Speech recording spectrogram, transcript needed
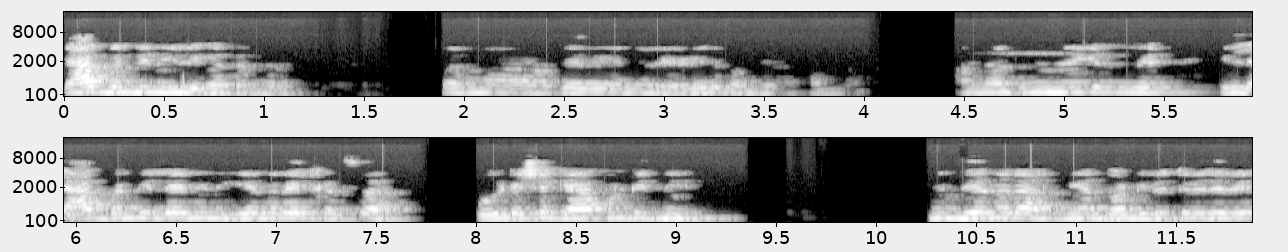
ಯಾಕೆ ಬಂದೀನಿ ಇಲ್ಲಿಗೆ ಅಂತಂದ್ರೆ. ಸರ್ ನಾ ಅದೇ ಏನು ಹೇಳಿದ್ರೆ ಬಂದಿನ ಅಂತಂದು ಅನ್ನೋದು ನಿನಗೆ ಇಲ್ಲಿ ಇಲ್ಲಿ ಯಾಕೆ ಬಂದಿಲ್ಲ ನಿನ್ಗೆ ಏನಾರ ಇಲ್ಲಿ ಕೆಲಸ? ಸ್ಟೇಷನ್ಗೆ ಯಾಕೆ ಹೊಂಟಿದ್ನಿ? ನಿಂದ ಏನದ ನೀನು ದೊಡ್ಡ ಇದು ತಿಳಿದಿರಿ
